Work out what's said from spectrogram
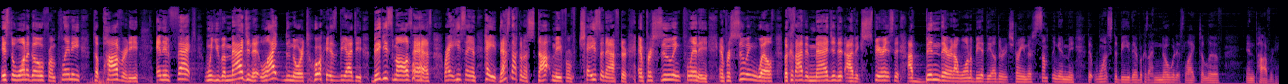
is to want to go from plenty to poverty. And in fact, when you've imagined it like the notorious B.I.G., Biggie Smalls has, right? He's saying, hey, that's not going to stop me from chasing after and pursuing plenty and pursuing wealth because I've imagined it, I've experienced it, I've been there, and I want to be at the other extreme. There's something in me that wants to be there because I know what it's like to live in poverty.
